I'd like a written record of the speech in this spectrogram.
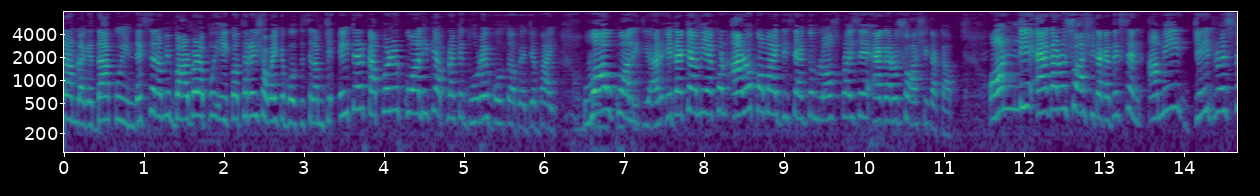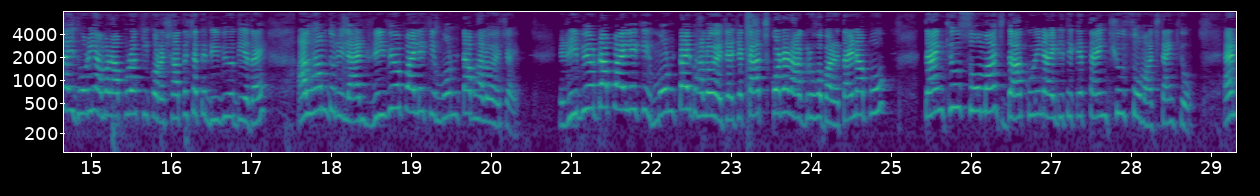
আরাম লাগে। দা কুইন দেখছেন, আমি বারবার আপু এই কথাটাই সবাইকে বলতেছিলাম যে এইটার কাপড়ের কোয়ালিটি আপনাকে ধরে বলতে হবে যে, ভাই ওয়াও কোয়ালিটি আর এটাকে আমি এখন আরও কমাই দিছি একদম লস প্রাইসে এগারোশো আশি টাকা। অনলি এগারোশো আশি টাকা। দেখছেন, আমি যেই ড্রেসটাই ধরি, আমার আপুরা কি করে? সাথে সাথে রিভিউ দিয়ে দেয়। আলহামদুলিল্লাহ অ্যান্ড রিভিউ পাইলে কি মনটা ভালো হয়ে যায়? রিভিউটা পাইলে কি মনটাই ভালো হয়ে যায় যে কাজ করার আগ্রহ বাড়ে, তাই না আপু? Thank you so much the queen ID থেকে। Thank you so much thank you and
